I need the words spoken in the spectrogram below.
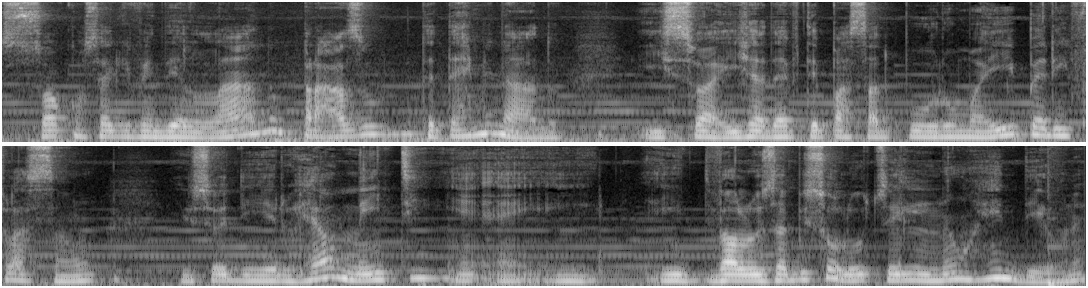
Só consegue vender lá no prazo determinado. Isso aí já deve ter passado por uma hiperinflação e o seu dinheiro realmente em, em, em valores absolutos ele não rendeu, né?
